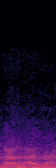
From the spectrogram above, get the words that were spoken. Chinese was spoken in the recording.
再来点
